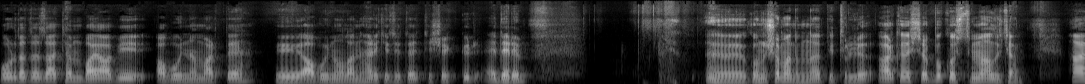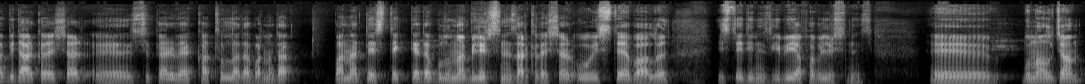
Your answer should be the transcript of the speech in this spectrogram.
Orada da zaten bayağı bir abonem arttı. E, abone olan herkese de teşekkür ederim. Ee, konuşamadım da bir türlü. Arkadaşlar bu kostümü alacağım. Ha bir de arkadaşlar e, süper ve katılla da bana da bana destekte de bulunabilirsiniz arkadaşlar. O isteğe bağlı. İstediğiniz gibi yapabilirsiniz. Ee, bunu alacağım.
